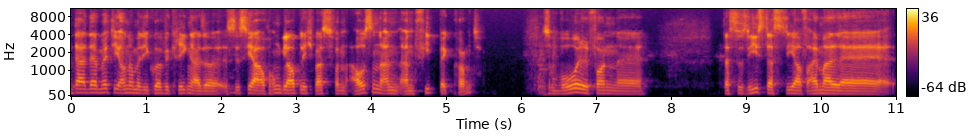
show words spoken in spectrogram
da, da möchte ich auch nochmal die Kurve kriegen. Also es ist ja auch unglaublich, was von außen an, an Feedback kommt. Sowohl von, äh, dass du siehst, dass die auf einmal äh,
